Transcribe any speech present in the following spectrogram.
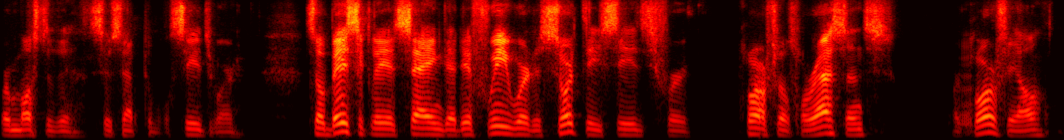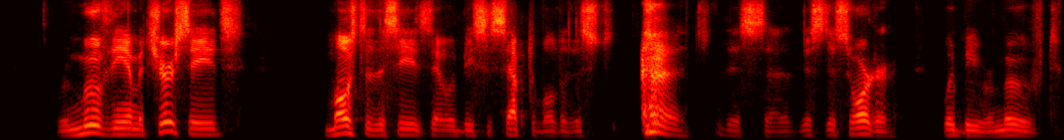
where most of the susceptible seeds were. So basically it's saying that if we were to sort these seeds for chlorophyll fluorescence or chlorophyll, remove the immature seeds, most of the seeds that would be susceptible to this this uh, this disorder would be removed.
